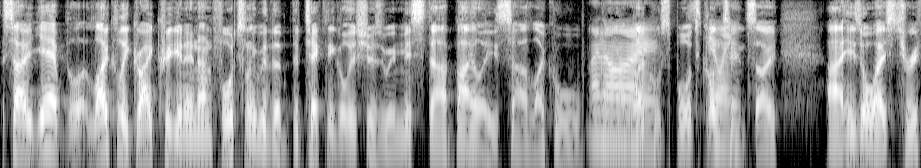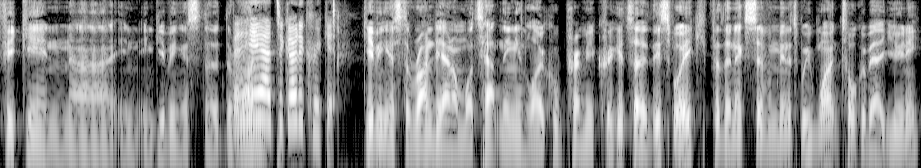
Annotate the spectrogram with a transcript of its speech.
so yeah, locally great cricket, and unfortunately with the, the technical issues, we missed uh, Bailey's uh, local uh, local sports Spewing. content. So uh, he's always terrific in, uh, in in giving us the the but run, he had to go to cricket. giving us the rundown on what's happening in local Premier cricket. So this week, for the next seven minutes, we won't talk about uni.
